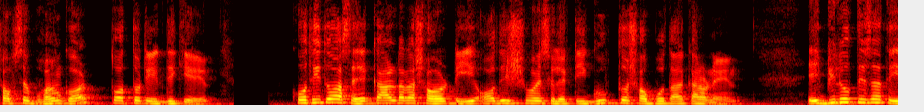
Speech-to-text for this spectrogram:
সবচেয়ে ভয়ঙ্কর তত্ত্বটির দিকে। কথিত আছে, কালডারা শহরটি অদৃশ্য হয়েছিল একটি গুপ্ত সভ্যতার কারণে। এই বিলুপ্তি জাতি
